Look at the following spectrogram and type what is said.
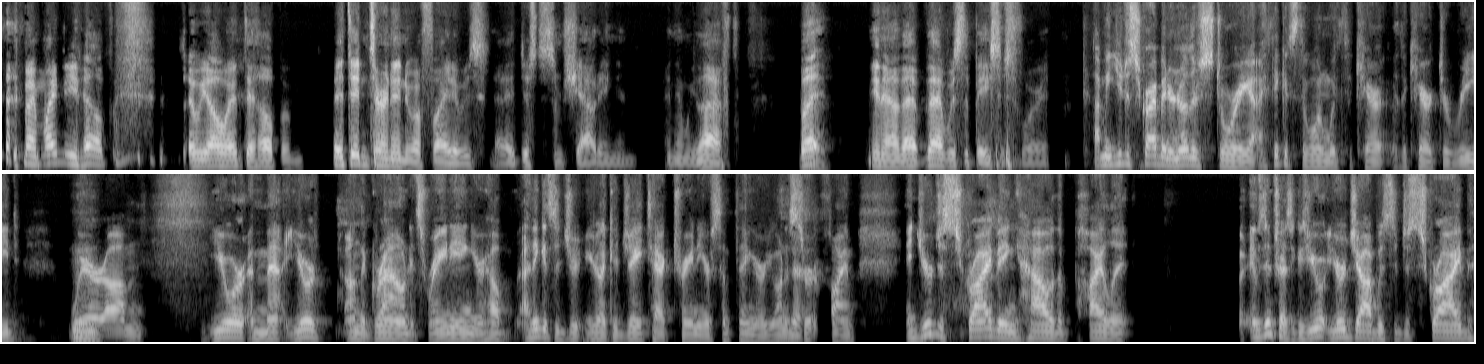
I might need help." So we all went to help him. it didn't turn into a fight. It was uh, just some shouting, and and then we left. But you know that that was the basis for it. I mean, you describe in another story. I think it's the one with the char- the character Reed, Mm-hmm. where um, you're ima- you're on the ground. It's raining. You're help. I think it's a you're like a JTAC training or something, or you want to Yeah. certify him, and you're describing how the pilot. It was interesting because your your job was to describe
